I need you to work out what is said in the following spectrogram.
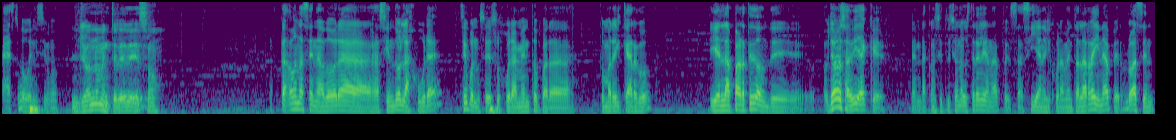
Ah, estuvo buenísimo. Yo no me enteré de eso. Estaba una senadora haciendo la jura. Sí, bueno, sí, su juramento para tomar el cargo. Y en la parte donde. Yo no sabía que en la constitución australiana, pues hacían el juramento a la reina, pero lo hacen.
